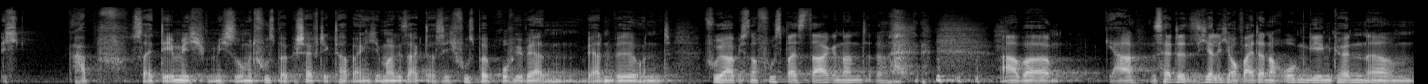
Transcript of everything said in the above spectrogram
ich habe, seitdem ich mich so mit Fußball beschäftigt habe, eigentlich immer gesagt, dass ich Fußballprofi werden, werden will. Und früher habe ich es noch Fußballstar genannt. aber ja, es hätte sicherlich auch weiter nach oben gehen können. Ähm,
